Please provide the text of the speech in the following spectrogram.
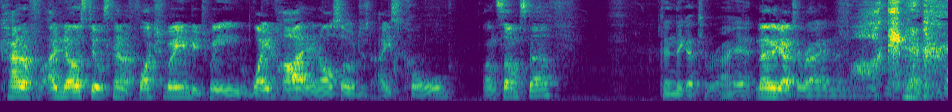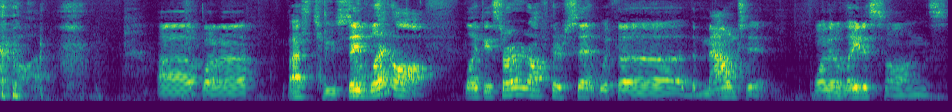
kind of. I noticed it was kind of fluctuating between white hot and also just ice cold on some stuff. Then they got to riot. And then they got to riot. And then it was just white hot. Uh, but uh, Last two songs. They let off like they started off their set with uh the mountain, one of their latest songs.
